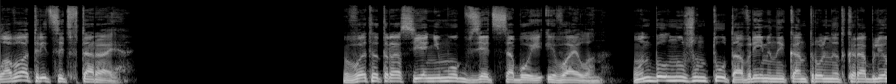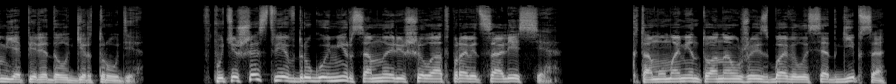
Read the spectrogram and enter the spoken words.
Глава 32. В этот раз я не мог взять с собой Ивайлон. Он был нужен тут, а временный контроль над кораблем я передал Гертруде. В путешествие в другой мир со мной решила отправиться Олессия. К тому моменту она уже избавилась от гипса,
